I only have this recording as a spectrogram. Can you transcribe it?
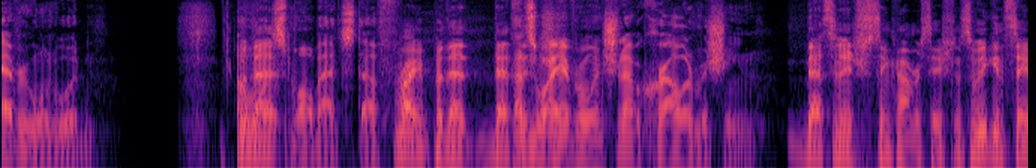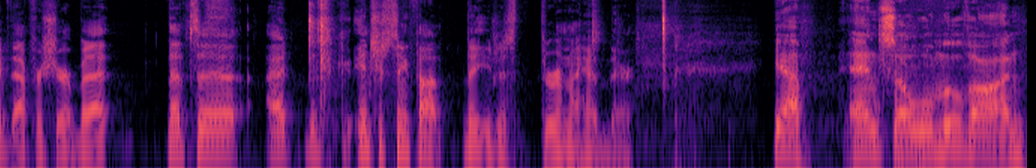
everyone would. But I that- want small batch stuff. Right, but that that's That's why everyone should have a crowler machine. that's an interesting conversation. So we can save that for sure. But that's a I, that's an interesting thought that you just threw in my head there. Yeah. And so we'll move on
